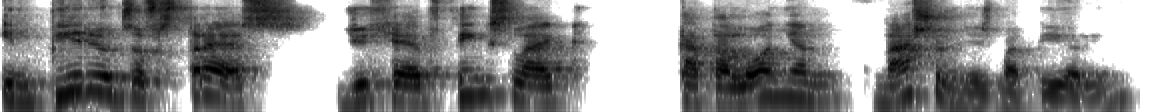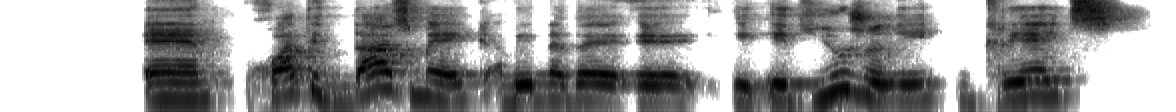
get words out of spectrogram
In periods of stress, you have things like Catalonian nationalism appearing. And what it does make, I mean, the, uh, it usually creates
